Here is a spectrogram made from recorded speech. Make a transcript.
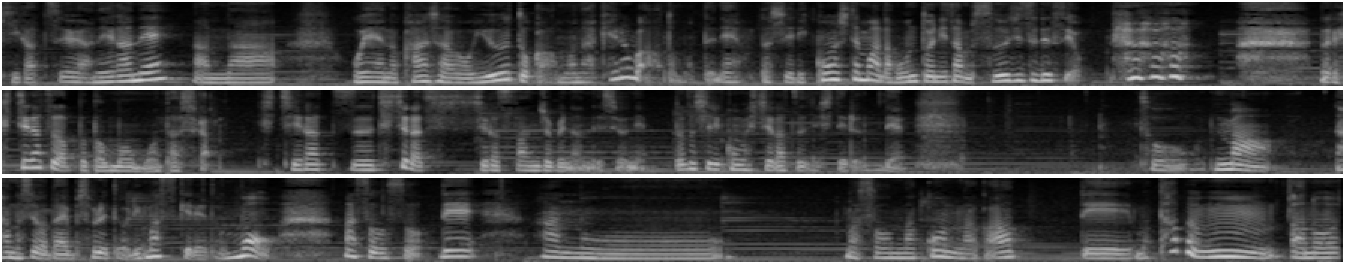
気が強い姉がね、あんな親への感謝を言うとか、もう泣けるわと思ってね。私離婚してまだ本当に多分数日ですよ。だから7月だったと思うもん、確か。7月、父が7月誕生日なんですよね。私離婚も7月にしてるんで。そう、まあ、話はだいぶ逸れておりますけれども、まあそうそう。で、あのー、まあそんなこんながあって、まあ多分、あの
